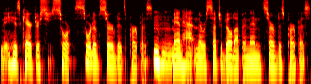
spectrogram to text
his character sort sort of served its purpose. Manhattan, there was such a build up, and then served his purpose.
